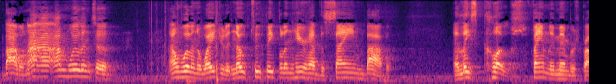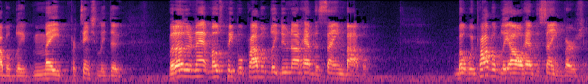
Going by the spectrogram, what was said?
Bible. Now, I, I'm willing to I'm willing to wager that no two people in here have the same Bible. At least close. Family members probably may potentially do. But other than that, most people probably do not have the same Bible. But we probably all have the same version.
